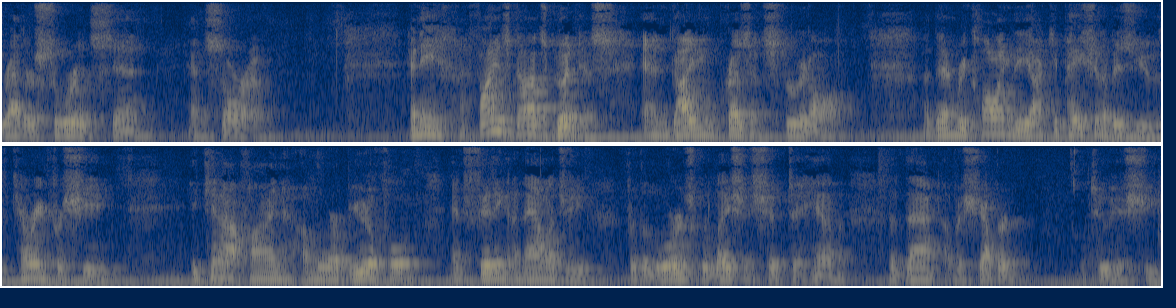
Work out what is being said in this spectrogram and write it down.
rather sordid sin and sorrow. And he finds God's goodness and guiding presence through it all. And then recalling the occupation of his youth, caring for sheep, he cannot find a more beautiful and fitting analogy for the Lord's relationship to him than that of a shepherd to his sheep.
